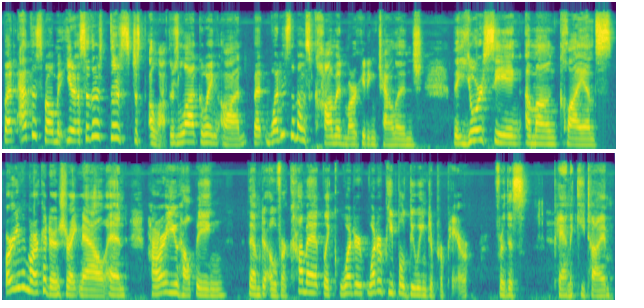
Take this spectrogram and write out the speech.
But at this moment, you know, so there's there's just a lot. There's a lot going on. But what is the most common marketing challenge that you're seeing among clients or even marketers right now? And how are you helping them to overcome it? Like what are what are people doing to prepare for this panicky time?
